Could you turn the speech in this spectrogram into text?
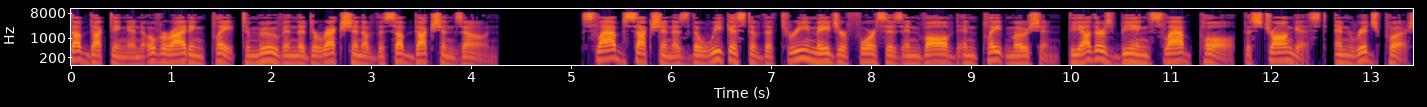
subducting and overriding plate to move in the direction of the subduction zone. Slab suction is the weakest of the three major forces involved in plate motion, the others being slab pull, the strongest, and ridge push.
